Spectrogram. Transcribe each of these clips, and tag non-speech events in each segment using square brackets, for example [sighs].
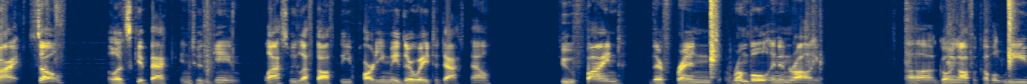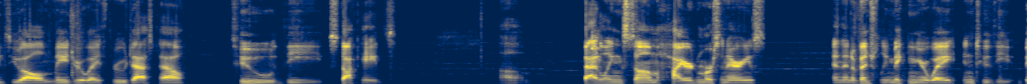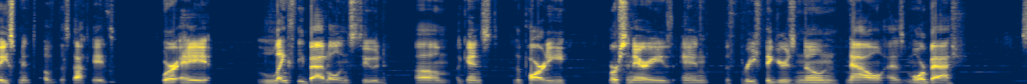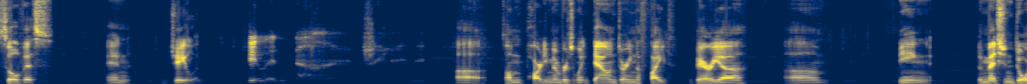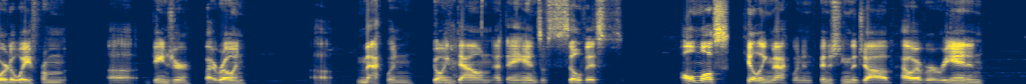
All right, so let's get back into the game. Last we left off, the party made their way to Dastow to find their friends Rumble and Enrali. Uh, going off a couple leads, you all made your way through Dastow to the stockades, um, battling some hired mercenaries, and then eventually making your way into the basement of the stockades, where a lengthy battle ensued um, against the party, mercenaries, and the three figures known now as Morbash, Silvis, and Jalen. Jalen. [sighs] Uh, some party members went down during the fight. Varia um, being dimension doored away from uh, danger by Rowan. Uh, Macwin going down at the hands of Silvis, almost killing Macwin and finishing the job. However, Rhiannon,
